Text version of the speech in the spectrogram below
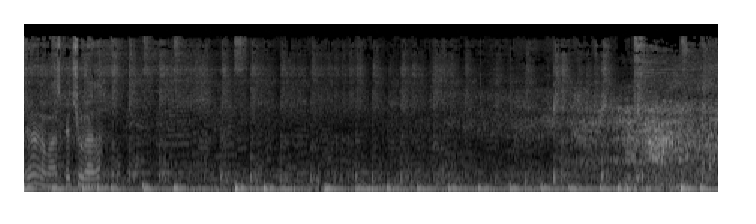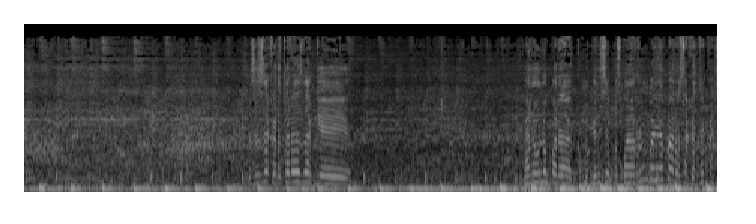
Miren nomás, qué chulada. Es la que gana uno para, como que dice, pues para rumbo ya para Zacatecas.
